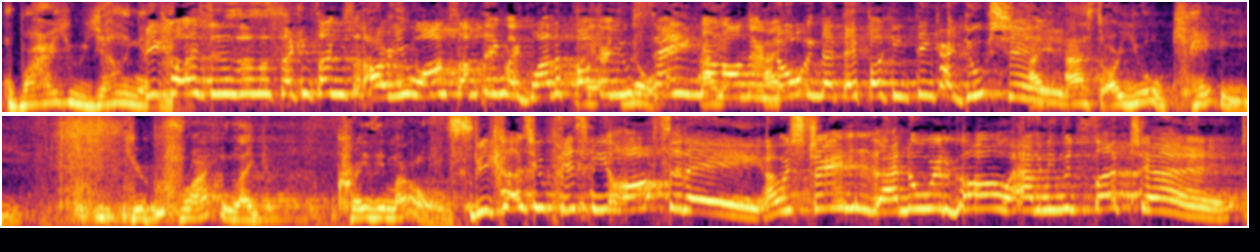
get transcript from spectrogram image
Why are you yelling at me? Because this is the second time you said, "Are you on something?" Like, why the fuck I- are you no, saying that I- on there, I- knowing that they fucking think I do shit? I asked, "Are you okay?" You're crying like crazy amounts. because you pissed me off today. I was stranded. I had nowhere to go. I haven't even slept yet.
